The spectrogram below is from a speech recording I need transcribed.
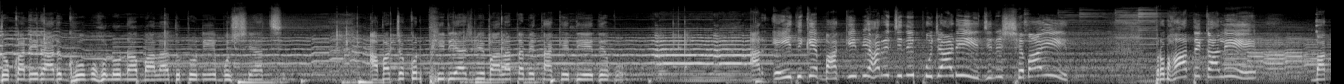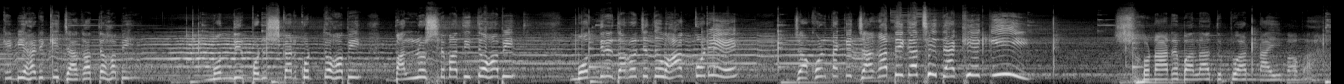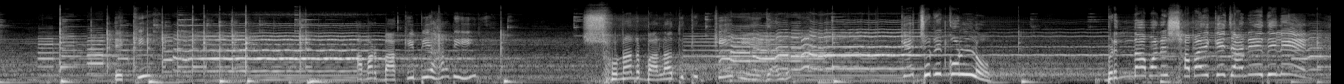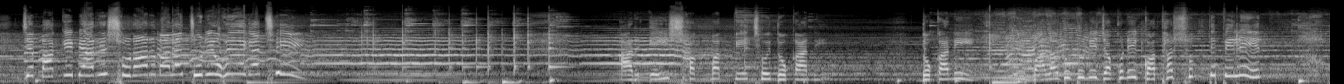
দোকানের আর ঘুম হলো না, বালা দুটো নিয়ে বসে আছে। আবার যখন ফিরে আসবে, বালাটা আমি তাকে দিয়ে দেব। আর এই দিকে বাকি বিহারে যিনি পূজারি, যিনি সেবাইত প্রভাতে কালে বাকি বিহারীকে জাগাতে হবে, মন্দির পরিষ্কার করতে হবে, বাল্য সেবা দিতে হবে মন্দিরের দরজাতে ভাগ করে যখন তাকে জাগাতে গেছে, দেখে কি? সোনার বালা দুটো আর নাই বাবা। কি? আমার বাকি বিহারি সোনার বালা দুটো কে নিয়ে গেল? কে চুরি করল? বৃন্দাবনের সবাইকে জানিয়ে দিলেন যে বাকি বিহারের সোনার বালা চুরি হয়ে গেছে। আর এই সংবাদ পেয়েছে ওই দোকানে। দোকানে ওই বালা দুটো নিয়ে যখন এই কথা শুনতে পেলেন,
